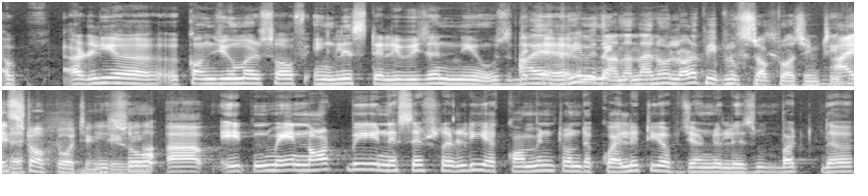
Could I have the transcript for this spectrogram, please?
uh, earlier consumers of English television news. I they, agree uh, with ma- Anand. I know a lot of people who've stopped watching TV. I stopped watching TV. So uh, it may not be necessarily a comment on the quality of journalism, but the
